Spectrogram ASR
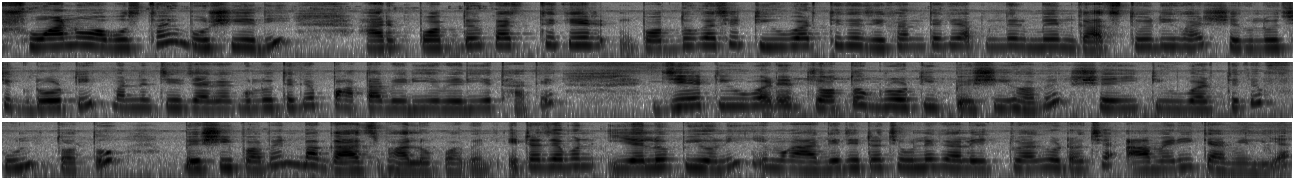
শোয়ানো অবস্থায় বসিয়ে দিই। আর পদ্ম গাছ থেকে, পদ্ম গাছের টিউবার থেকে যেখান থেকে আপনাদের মেন গাছ তৈরি হয়, সেগুলো হচ্ছে গ্রোটিপ মানে যে জায়গাগুলো থেকে পাতা বেরিয়ে বেরিয়ে থাকে। যে টিউবারের যত গ্রোটিপ বেশি হবে, সেই টিউবার থেকে ফুল তত বেশি পাবেন বা গাছ ভালো পাবেন। এটা যেমন ইয়েলো পিওনি এবং আগে যেটা চলে গেল একটু আগে, ওটা হচ্ছে আমেরি ক্যামেলিয়া।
